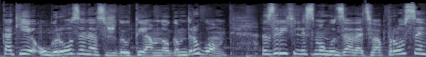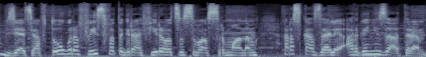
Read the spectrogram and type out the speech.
какие угрозы нас ждут и о многом другом. Зрители смогут задать вопросы, взять автограф и сфотографироваться с Вассерманом, рассказали организаторы.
